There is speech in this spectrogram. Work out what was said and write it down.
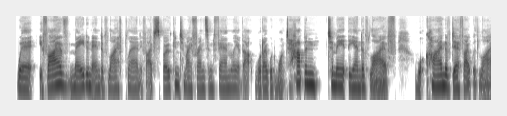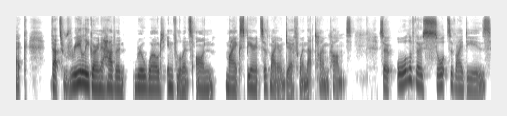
Where if i've made an end of life plan if i've spoken to my friends and family about what i would want to happen to me at the end of life what kind of death i would like that's really going to have a real world influence on my experience of my own death when that time comes. So, all of those sorts of ideas,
